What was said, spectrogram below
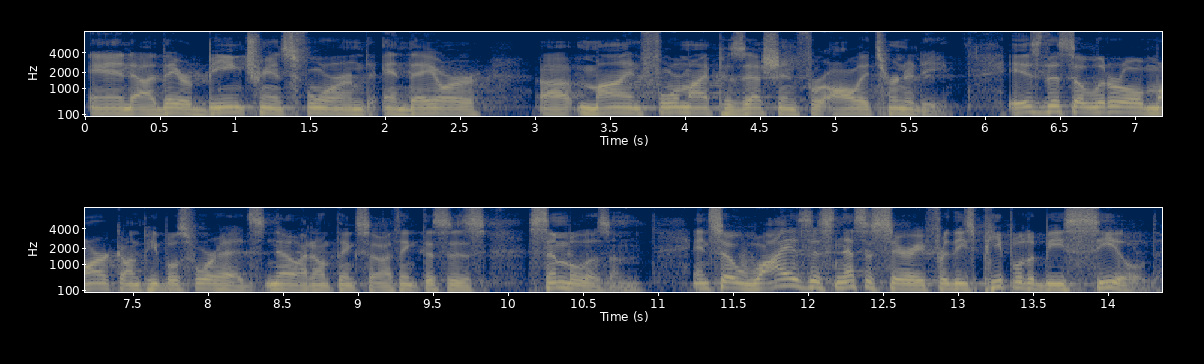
and uh, they are being transformed and they are uh, mine for my possession for all eternity. Is this a literal mark on people's foreheads? No, I don't think so. I think this is symbolism. And so, why is this necessary for these people to be sealed?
